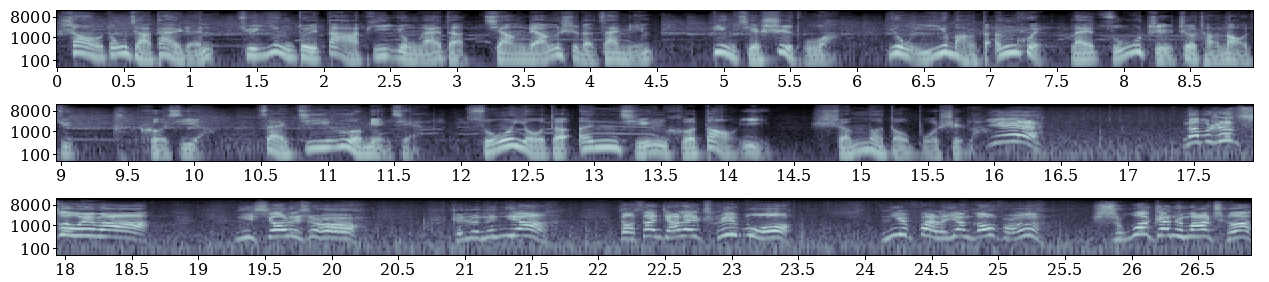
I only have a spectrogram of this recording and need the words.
少东家带人去应对大批涌来的抢粮食的灾民，并且试图啊用以往的恩惠来阻止这场闹剧。可惜呀，在饥饿面前，所有的恩情和道义什么都不是了。爷，那不是刺猬吗？你小的时候跟着恁娘到咱家来吹布，你犯了羊羔疯，是我赶着马车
